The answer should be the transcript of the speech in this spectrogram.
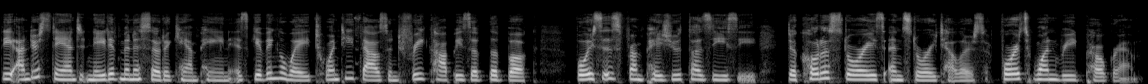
The Understand Native Minnesota campaign is giving away 20,000 free copies of the book Voices from Pejuta Zizi Dakota Stories and Storytellers for its One Read program.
